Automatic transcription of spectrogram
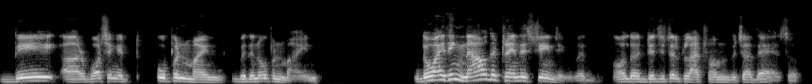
they are watching it open mind with an open mind. Though i think now the trend is changing with all the digital platforms which are there. So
